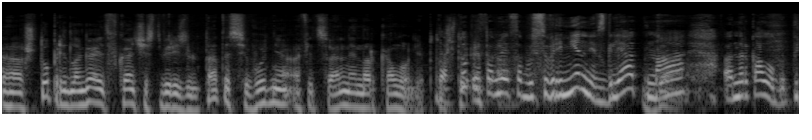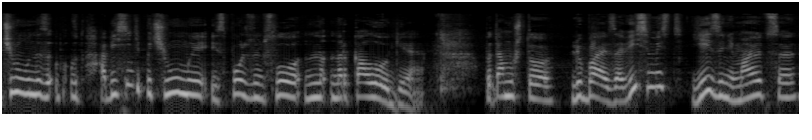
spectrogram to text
э, что предлагает в качестве результата сегодня официальная наркология. Да, что, что представляет это... собой современный взгляд да. на э, наркологию? Почему мы, вот, объясните, почему мы используем слово наркология? Потому что любая зависимость, ей занимаются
